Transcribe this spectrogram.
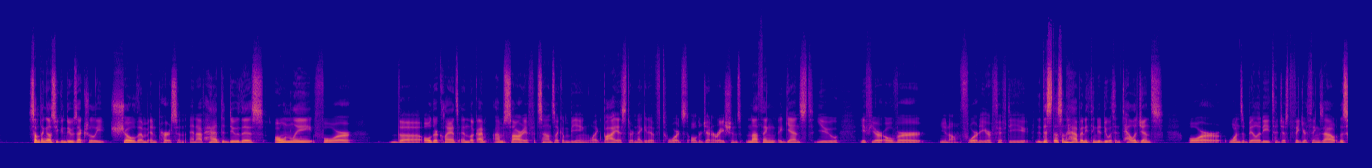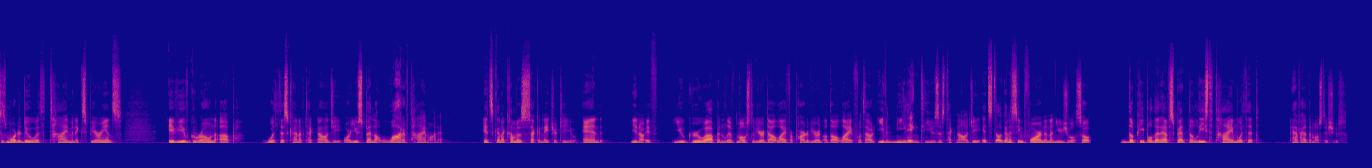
Something else you can do is actually show them in person. And I've had to do this only for the older clients and look i'm i'm sorry if it sounds like i'm being like biased or negative towards older generations. Nothing against you if you're over you know 40 or 50 this doesn't have anything to do with intelligence or one's ability to just figure things out. This is more to do with time and experience. If you've grown up with this kind of technology or you spend a lot of time on it, it's going to come as second nature to you. And, you know, if you grew up and lived most of your adult life or part of your adult life without even needing to use this technology, it's still going to seem foreign and unusual. So, the people that have spent the least time with it have had the most issues.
